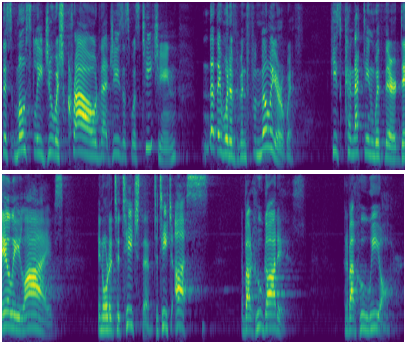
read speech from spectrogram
this mostly Jewish crowd that Jesus was teaching that they would have been familiar with. He's connecting with their daily lives in order to teach them, to teach us about who God is and about who we are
